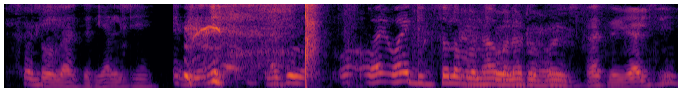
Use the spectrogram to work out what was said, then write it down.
Sorry. so that's the reality Lakini, why, why did solomon have a lot of wives that's the reality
